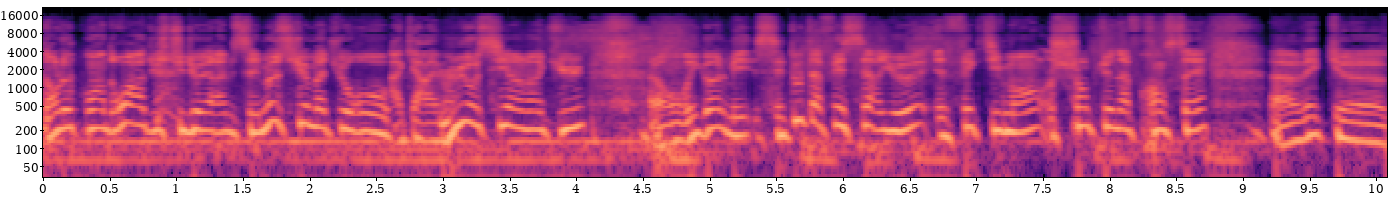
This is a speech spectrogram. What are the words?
Dans le coin droit du studio RMC, Monsieur Mathieu Rowe, Ah, lui aussi invaincu. Alors on rigole, mais c'est tout à fait sérieux. Effectivement, championnat français avec euh,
